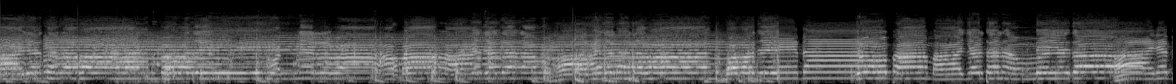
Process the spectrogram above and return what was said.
ஆயதனவான் பவதி அக்னிர்வா அபாம் ஆயதனம் ஆயதனவான் பவதி. ரூபாம் ஆயதனம் வேத. ஆயத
